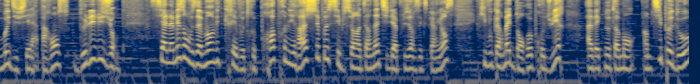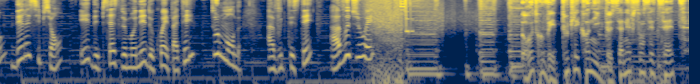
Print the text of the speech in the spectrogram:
modifier l'apparence de l'illusion. Si à la maison vous avez envie de créer votre propre mirage, c'est possible. Sur Internet, il y a plusieurs expériences qui vous permettent d'en reproduire avec notamment un petit peu d'eau, des récipients et des pièces de monnaie de quoi épater tout le monde. À vous de tester, à vous de jouer. Retrouvez toutes les chroniques de Sanef 177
